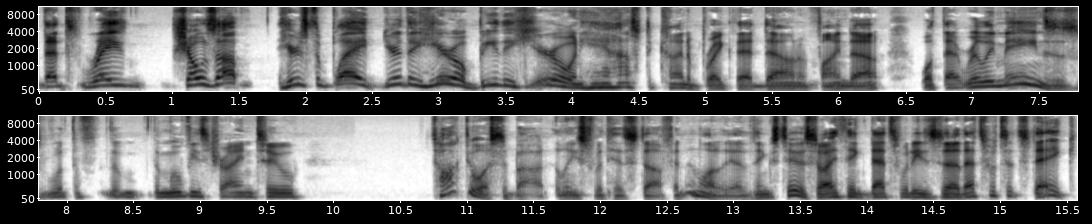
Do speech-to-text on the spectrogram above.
That's Rey shows up. Here's the blade. You're the hero. Be the hero, and he has to kind of break that down and find out what that really means. Is what the the, the movie's trying to talk to us about, at least with his stuff and a lot of the other things too. So I think that's what he's uh, that's what's at stake.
